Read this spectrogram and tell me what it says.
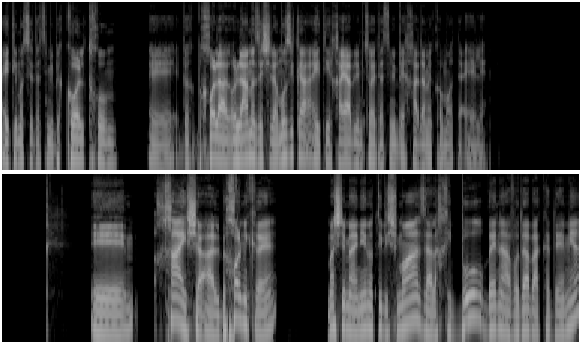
הייתי מוצא את עצמי בכל תחום, אה, בכל העולם הזה של המוזיקה, הייתי חייב למצוא את עצמי באחד המקומות האלה. אה, חי שאל, בכל מקרה, מה שמעניין אותי לשמוע זה על החיבור בין העבודה באקדמיה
